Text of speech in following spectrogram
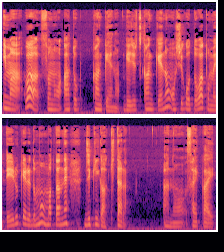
今はそのアート関係の、芸術関係のお仕事は止めているけれども、またね、時期が来たら、あの、再開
